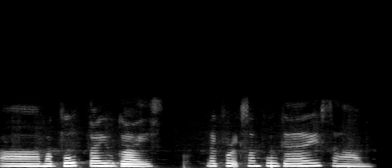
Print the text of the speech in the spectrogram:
uh, mag-vote tayo guys. Like for example guys, um,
